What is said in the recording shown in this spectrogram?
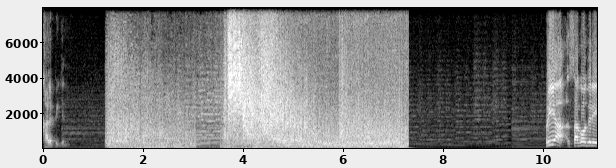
കളിപ്പിക്കുന്നു. പ്രിയ സഹോദരി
